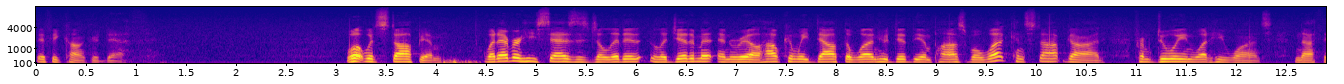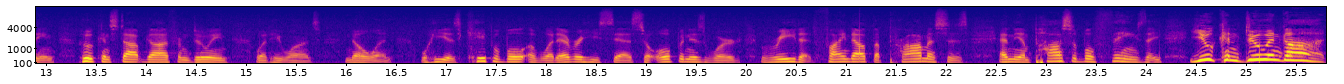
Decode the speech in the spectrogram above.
If he conquered death. What would stop him? Whatever he says is legitimate and real. How can we doubt the one who did the impossible? What can stop God? From doing what he wants? Nothing. Who can stop God from doing what he wants? No one. Well, he is capable of whatever he says. So open his word, read it, find out the promises and the impossible things that you can do in God,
